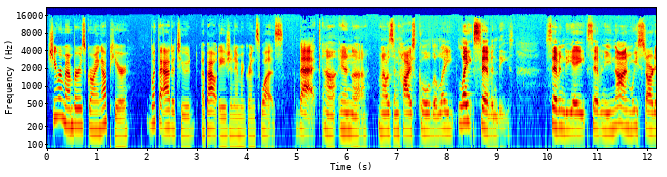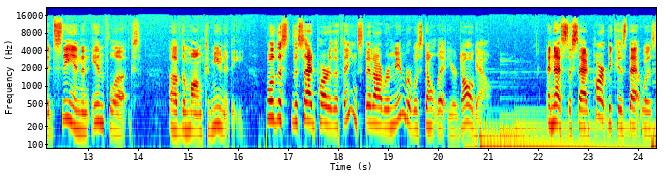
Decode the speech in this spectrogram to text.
She remembers growing up here what the attitude about Asian immigrants was. Back uh, in uh, when I was in high school, the late late 70s, 78, 79, we started seeing an influx of the Hmong community. Well, the the sad part of the things that I remember was don't let your dog out, and that's the sad part because that was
